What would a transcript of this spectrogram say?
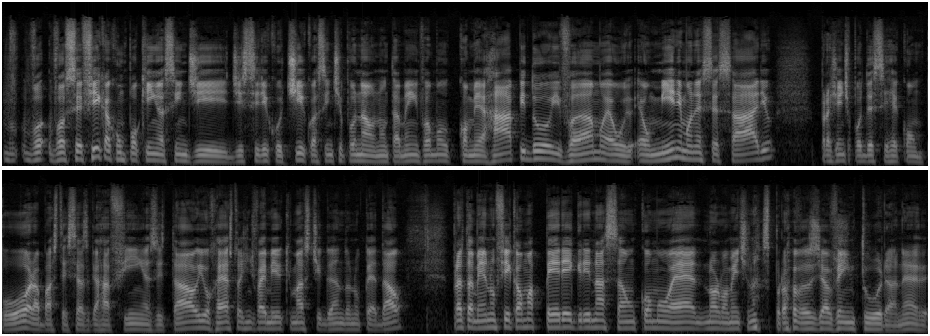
V- você fica com um pouquinho assim de, de assim, tipo, não, não também vamos comer rápido e vamos, é o, é o mínimo necessário para a gente poder se recompor, abastecer as garrafinhas e tal, e o resto a gente vai meio que mastigando no pedal para também não ficar uma peregrinação como é normalmente nas provas de aventura, né?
